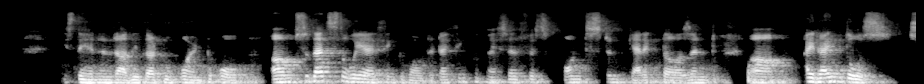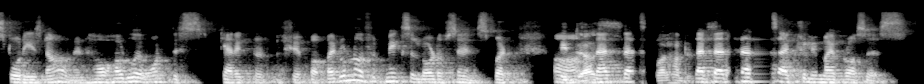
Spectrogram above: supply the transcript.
is there in Radhika 2.0. Um, so that's the way I think about it. I think of myself as constant characters and uh, I write those stories down and how, how do I want this character to shape up? I don't know if it makes a lot of sense, but uh, that, that's, 100%. that, that, that's actually my process.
